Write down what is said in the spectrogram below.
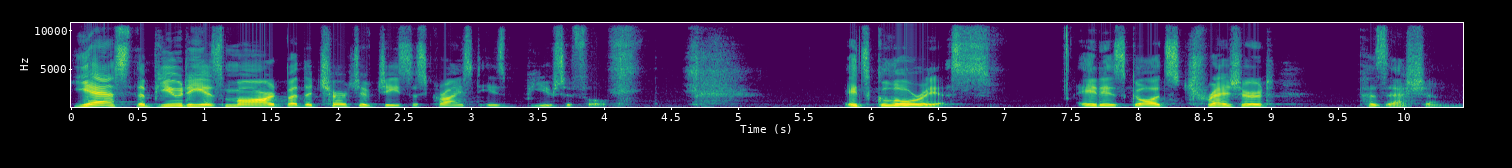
Yes, the beauty is marred, but the church of Jesus Christ is beautiful. It's glorious. It is God's treasured possession.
